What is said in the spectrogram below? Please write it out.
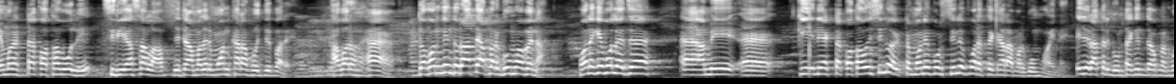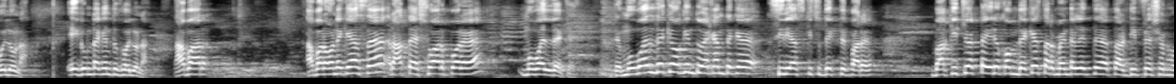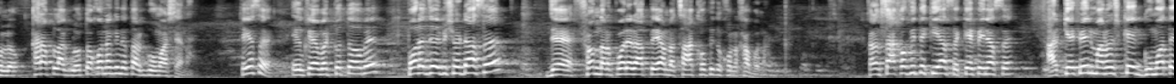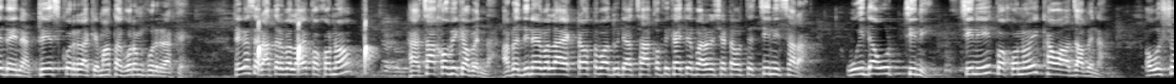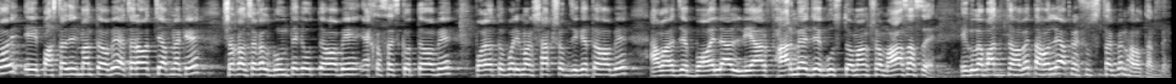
এমন একটা কথা বলি সিরিয়াস আলাপ যেটা আমাদের মন খারাপ হইতে পারে। আবার হ্যাঁ তখন কিন্তু রাতে আপনার ঘুম হবে না। অনেকে বলে যে আমি কি নিয়ে একটা কথা হয়েছিল একটা মনে পড়ছিল পরে থেকে আর আমার ঘুম হয় নাই। এই যে রাতের ঘুমটা কিন্তু আপনার হইল না। এই ঘুমটা কিন্তু হইল না। আবার আবার অনেকে আছে, রাতে শোয়ার পরে মোবাইল দেখে। মোবাইল দেখেও কিন্তু এখান থেকে সিরিয়াস কিছু দেখতে পারে। বা কিছু একটা এরকম দেখে তার মেন্টালিতে তার ডিপ্রেশন হলো, খারাপ লাগল, তখনও কিন্তু তার ঘুম আসে না। ঠিক আছে? এগুলোকে অ্যাভয়েড করতে হবে। পরে যে বিষয়টা আছে, যে সন্ধ্যার পরে রাতে আমরা চা, কফি কখনো খাব না। কারণ চা, কফিতে কী আছে? ক্যাফিন আছে। আর ক্যাফিন মানুষকে ঘুমাতে দেয় না ট্রেস করে রাখে, মাথা গরম করে রাখে। ঠিক আছে? রাতের বেলায় কখনো হ্যাঁ চা, কফি খাবেন না। আপনি দিনের বেলা একটা অথবা দুইটা চা, কফি খাইতে পারেন, সেটা হচ্ছে চিনি ছাড়া। উইদাউট চিনি। চিনি কখনোই খাওয়া যাবে না। অবশ্যই এই পাঁচটা জিনিস মানতে হবে। এছাড়া হচ্ছে আপনাকে সকাল সকাল ঘুম থেকে উঠতে হবে এক্সারসাইজ করতে হবে, পর্যাপ্ত পরিমাণ শাকসবজি খেতে হবে। আমার যে ব্রয়লার, লেয়ার, ফার্মের যে গুস্ত, মাংস, মাছ আছে, এগুলো বাদ দিতে হবে। তাহলে আপনি সুস্থ থাকবেন, ভালো থাকবেন।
